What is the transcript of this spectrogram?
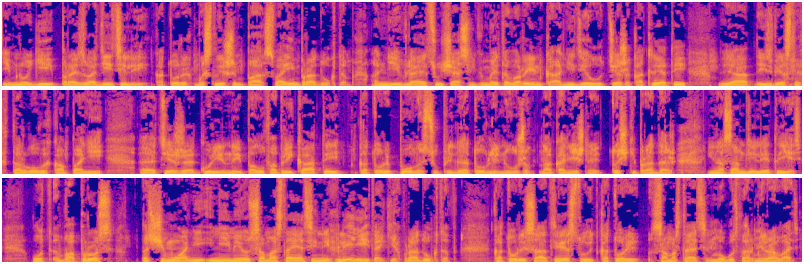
И многие производители, которых мы слышим по своим продуктам, они являются участниками этого рынка. Они делают те же котлеты для известных торговых компаний, э, те же куриные полуфабрикаты, которые полностью приготовлены уже на конечной точке продаж. И на самом деле это есть. Вот вопрос, почему они не имеют самостоятельных линий таких продуктов, которые соответствуют, которые самостоятельно могут формировать.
